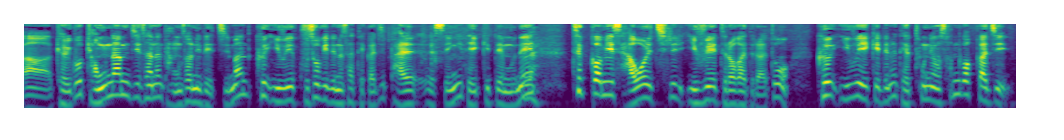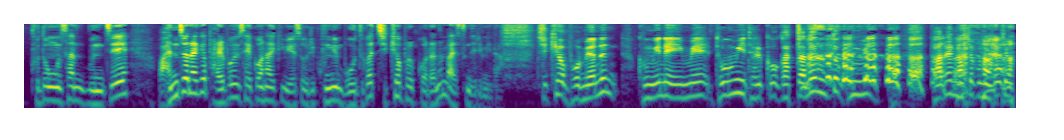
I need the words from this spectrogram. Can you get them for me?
아, 결국 경남지사는 당선이 됐지만 그 이후에 구속이 되는 사태까지 발생이 돼 있기 때문에 네. 특검이 4월 7일 이후에 들어가더라도 그 이후에 있게 되는 대통령 선거까지 부동산 문제 완전하게 발본색원하기 위해서 우리 국민 모두가 지켜볼 거라는 말씀드립니다. 지켜보면은 국민의힘에 도움이 될 것 같다는 또 국민 바람이 조금 있죠.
